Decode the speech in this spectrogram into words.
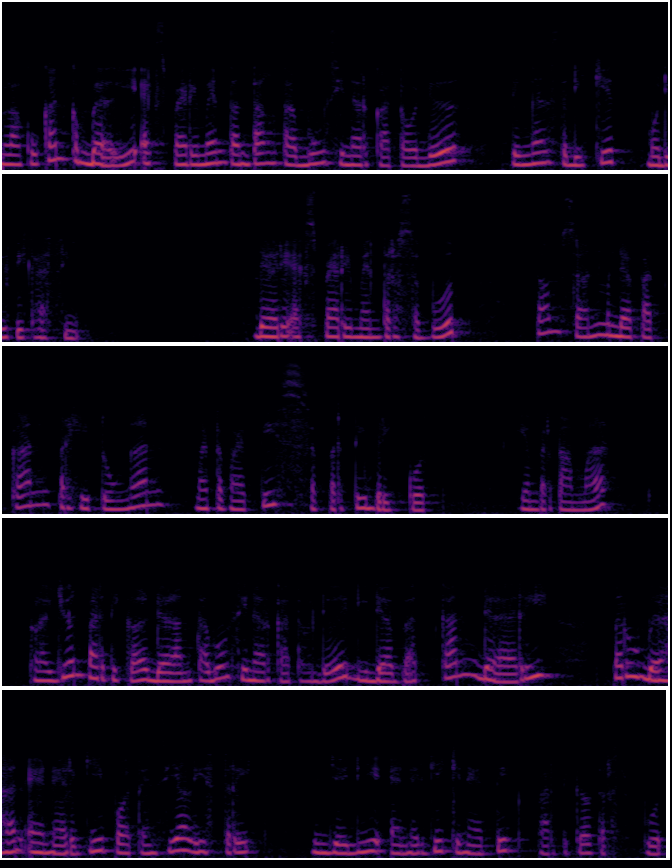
melakukan kembali eksperimen tentang tabung sinar katode dengan sedikit modifikasi. Dari eksperimen tersebut, Thomson mendapatkan perhitungan matematis seperti berikut. Yang pertama, kelajuan partikel dalam tabung sinar katode didapatkan dari perubahan energi potensial listrik menjadi energi kinetik partikel tersebut.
